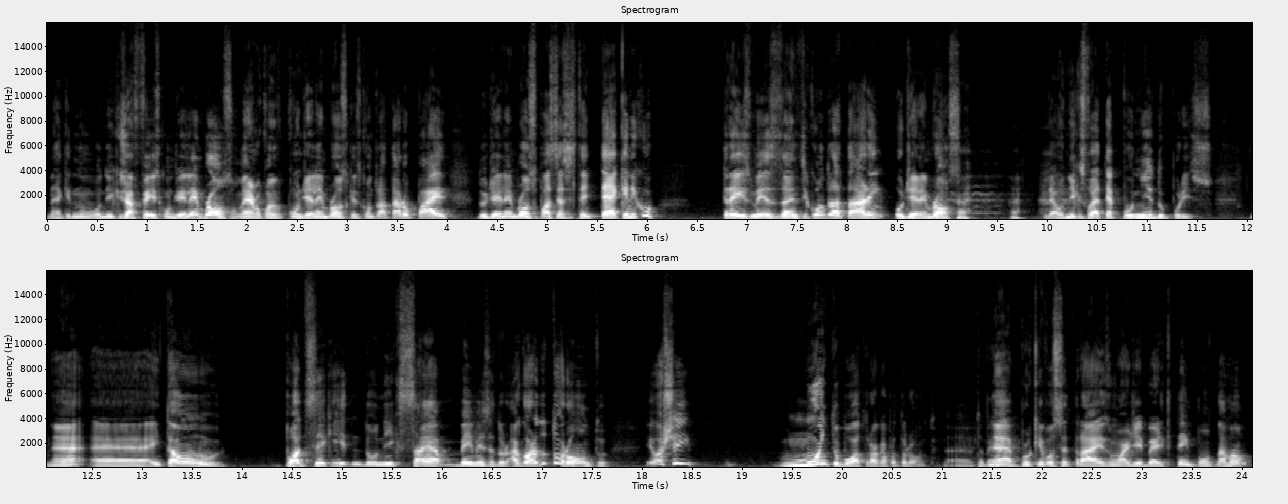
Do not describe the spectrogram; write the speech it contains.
né? Que no- o Knicks já fez com o Jalen Bronson. Lembra quando- com o Jalen Bronson que eles contrataram o pai do Jalen Bronson para ser assistente técnico, três meses antes de contratarem o Jalen Bronson. O Knicks foi até punido por isso. Né? É, então, pode ser que do Knicks saia bem vencedor. Agora, do Toronto, eu achei muito boa a troca para Toronto. É, eu também né? achei. Porque você traz um RJ Barrett que tem ponto na mão,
